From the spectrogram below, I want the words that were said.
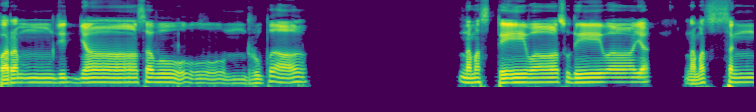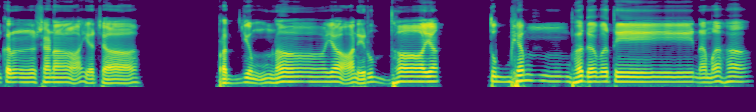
परम् जिज्ञासवो नृपा नमस्ते वासुदेवाय नमः सङ्कर्षणाय च। प्रद्युम्नाय अनिरुद्धाय तुभ्यम् भगवते नमः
